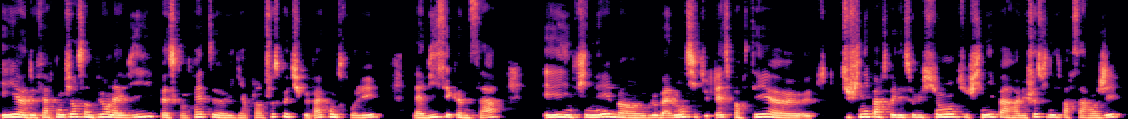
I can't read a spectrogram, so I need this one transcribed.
et euh, de faire confiance un peu en la vie, parce qu'en fait, il y a plein de choses que tu peux pas contrôler. La vie, c'est comme ça. Et in fine, ben, globalement, si tu te laisses porter, euh, tu, finis par trouver des solutions, tu finis par, les choses finissent par s'arranger.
